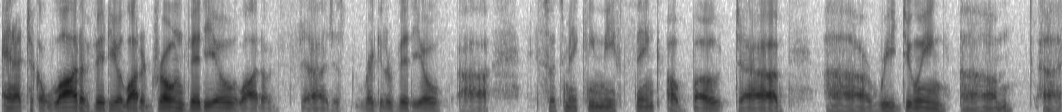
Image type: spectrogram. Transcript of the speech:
and I took a lot of video, a lot of drone video, a lot of uh, just regular video. So it's making me think about uh, uh, redoing, um, uh,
